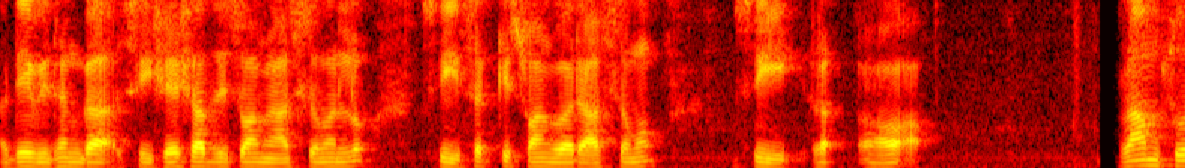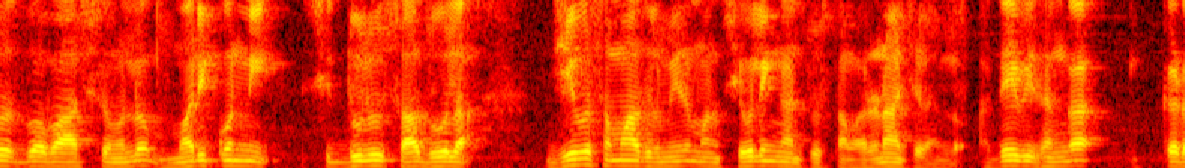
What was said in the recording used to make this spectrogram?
అదేవిధంగా శ్రీ శేషాద్రి స్వామి ఆశ్రమంలో శ్రీ సక్కి స్వామి వారి ఆశ్రమం శ్రీ రామ్ సూరత్ బాబా ఆశ్రమంలో మరికొన్ని సిద్ధులు సాధువుల జీవ సమాధుల మీద మనం శివలింగాన్ని చూస్తాం అరుణాచలంలో. అదేవిధంగా ఇక్కడ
